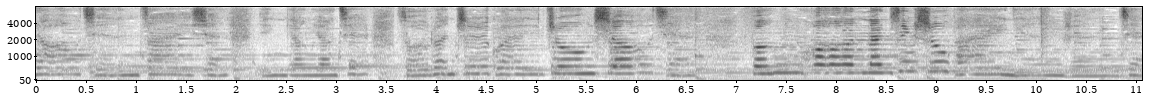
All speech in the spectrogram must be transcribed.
妖剑在弦，阴阳两界作乱之鬼中收剑。烽火难尽数百年人间，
